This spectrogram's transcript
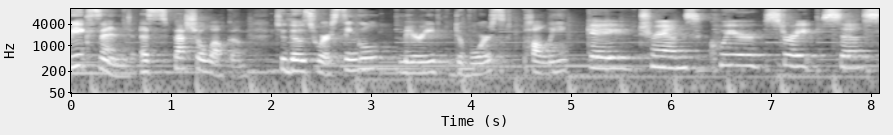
We extend a special welcome to those who are single, married, divorced, poly, gay, trans, queer, straight, cis,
